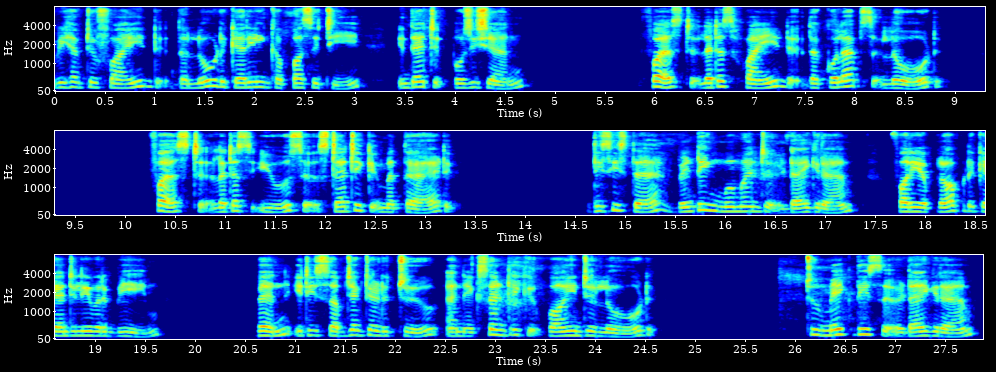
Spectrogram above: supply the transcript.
we have to find the load carrying capacity in that position. First, let us find the collapse load. First, let us use static method. This is the bending moment diagram for a propped cantilever beam when it is subjected to an eccentric point load to make this uh, diagram,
